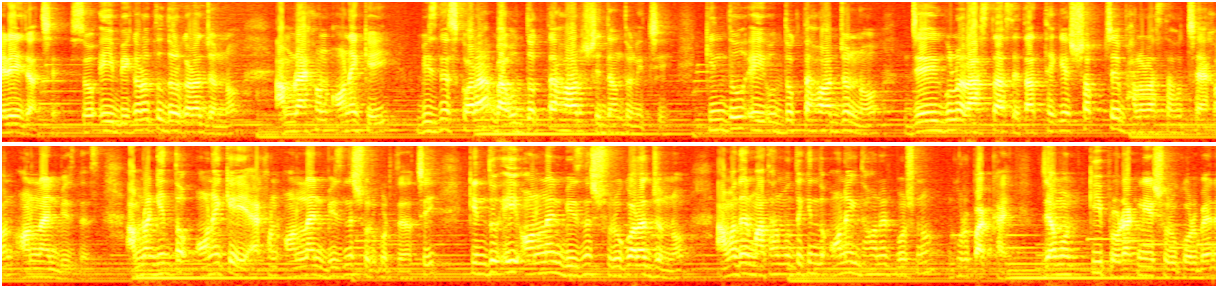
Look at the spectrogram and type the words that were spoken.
বেড়েই যাচ্ছে। সো এই বেকারত্ব দূর করার জন্য আমরা এখন অনেকেই বিজনেস করা বা উদ্যোক্তা হওয়ার সিদ্ধান্ত নিচ্ছি। কিন্তু এই উদ্যোক্তা হওয়ার জন্য যেগুলো রাস্তা আছে, তার থেকে সবচেয়ে ভালো রাস্তা হচ্ছে এখন অনলাইন বিজনেস আমরা কিন্তু অনেকেই এখন অনলাইন বিজনেস শুরু করতে যাচ্ছি, কিন্তু এই অনলাইন বিজনেস শুরু করার জন্য আমাদের মাথার মধ্যে কিন্তু অনেক ধরনের প্রশ্ন ঘুরপাক খায়। যেমন, কি প্রোডাক্ট নিয়ে শুরু করবেন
